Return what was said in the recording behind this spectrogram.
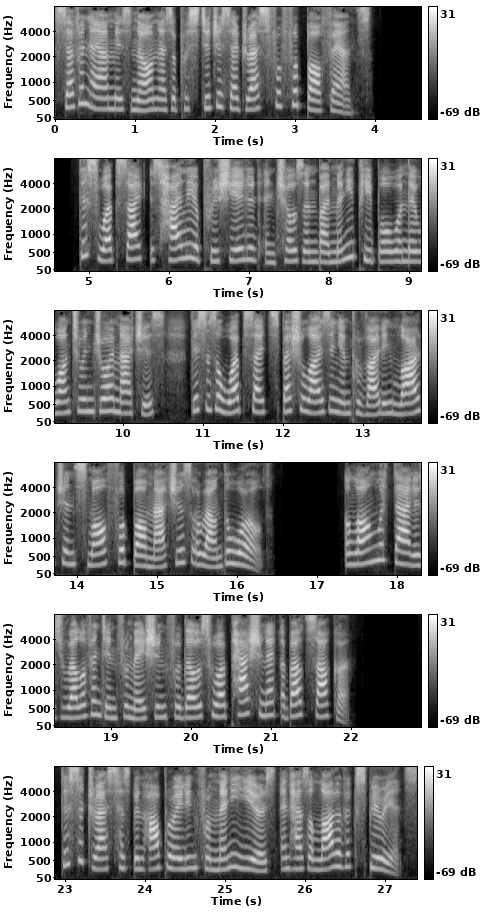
7M is known as a prestigious address for football fans. This website is highly appreciated and chosen by many people when they want to enjoy matches. This is a website specializing in providing large and small football matches around the world. Along with that is relevant information for those who are passionate about soccer. This address has been operating for many years and has a lot of experience,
